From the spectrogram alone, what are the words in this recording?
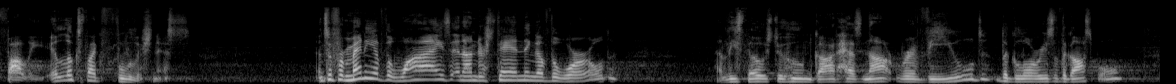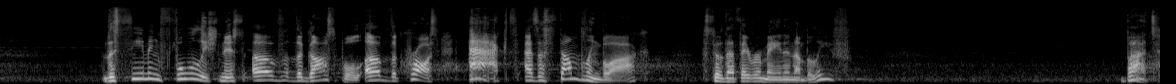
folly, it looks like foolishness. And so, for many of the wise and understanding of the world, at least those to whom God has not revealed the glories of the gospel, the seeming foolishness of the gospel, of the cross, acts as a stumbling block so that they remain in unbelief. But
